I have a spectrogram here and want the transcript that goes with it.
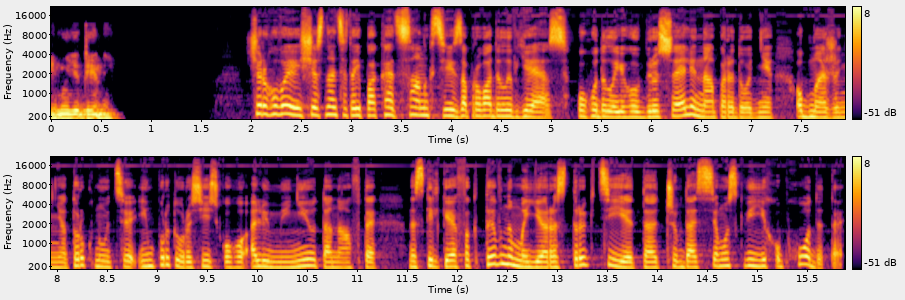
і ми єдині. Черговий 16-й пакет санкцій запровадили в ЄС. Погодили його в Брюсселі напередодні. Обмеження торкнуться імпорту російського алюмінію та нафти. Наскільки ефективними є рестрикції та чи вдасться Москві їх обходити,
